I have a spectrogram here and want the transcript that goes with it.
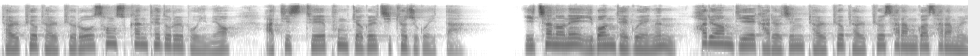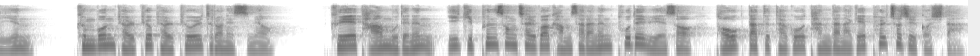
별표 별표로 성숙한 태도를 보이며 아티스트의 품격을 지켜주고 있다. 이찬원의 이번 대구행은 화려함 뒤에 가려진 별표 별표 사람과 사람을 이은 근본 별표 별표를 드러냈으며 그의 다음 무대는 이 깊은 성찰과 감사라는 토대 위에서 더욱 따뜻하고 단단하게 펼쳐질 것이다.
